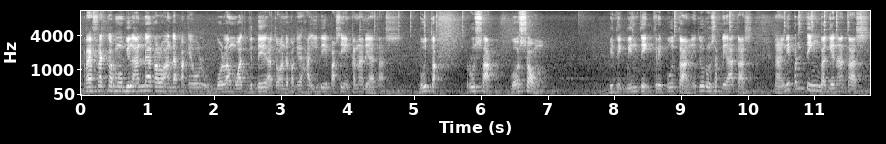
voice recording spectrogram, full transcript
Reflektor mobil anda kalau anda pakai bola watt gede atau anda pakai HID pasti yang kena di atas. Butek rusak gosong. Bintik-bintik keriputan itu rusak di atas. Nah ini penting bagian atas.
